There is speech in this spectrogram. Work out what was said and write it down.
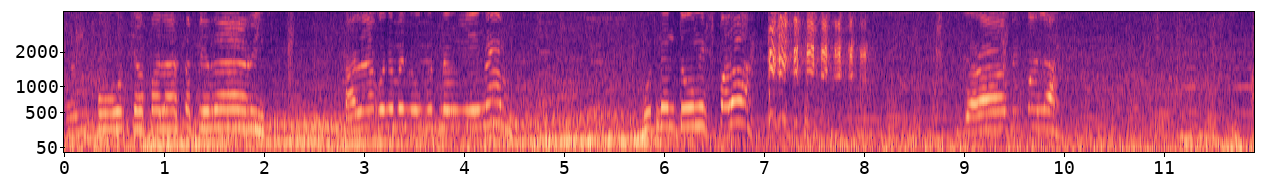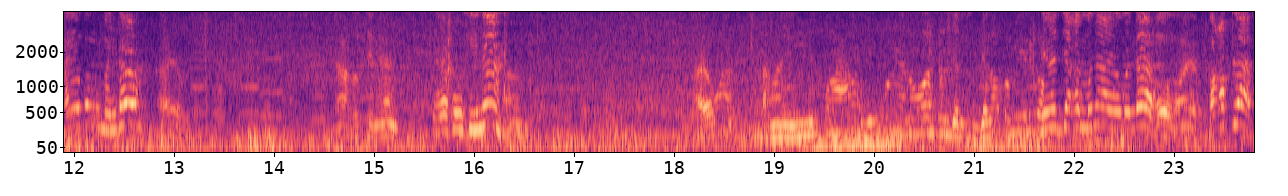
Ang putya pala sa Ferrari. Kala ko naman ubod ng inam. Ubod ng dungis pala. Grabe pala. Ayaw bang umandar? Ayaw. Nakasusin yan. Nakasusina. Ah. Ayaw nga. Tang nahihil pa nga ako. Hindi mo yan ang oras. Diyan diyan ako tumirik ko. Dinadyakan mo na, ayaw umandar. Oo, ayaw. Baka flat.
